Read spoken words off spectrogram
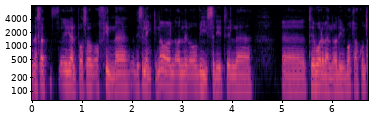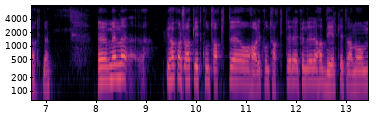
rett og slett hjelpe oss å, å finne disse linkene og, og, og vise de til, eh, til våre venner og de vi måtte ha kontakt med. Eh, Men vi har kanskje hatt litt kontakt og har litt kontakter. Kunne dere ha delt litt om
